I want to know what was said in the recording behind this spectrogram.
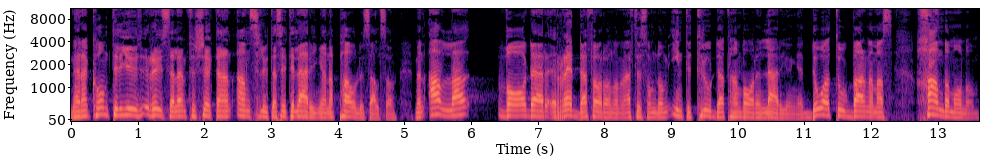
När han kom till Jerusalem försökte han ansluta sig till lärjungarna, Paulus alltså. Men alla var där rädda för honom eftersom de inte trodde att han var en lärjunge. Då tog Barnabas hand om honom.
